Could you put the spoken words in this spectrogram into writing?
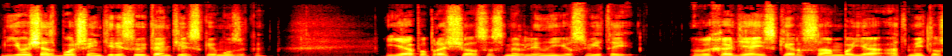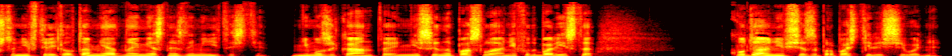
Его сейчас больше интересует антильская музыка». Я попрощался с Мерлин и ее свитой. Выходя из Керсамба, я отметил, что не встретил там ни одной местной знаменитости. Ни музыканта, ни сына посла, ни футболиста. Куда они все запропастились сегодня?»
